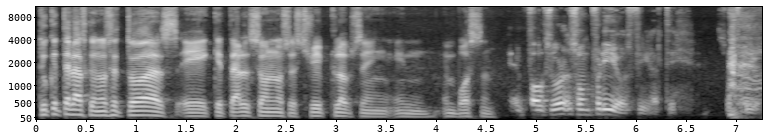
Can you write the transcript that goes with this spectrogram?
Tú que te las conoces todas, eh, ¿qué tal son los strip clubs en, en, Boston? En Foxborough son fríos, fíjate. Son fríos.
